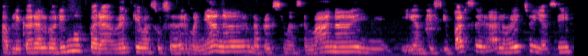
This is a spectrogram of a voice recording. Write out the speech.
aplicar algoritmos para ver qué va a suceder mañana, la próxima semana y, anticiparse a los hechos y así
